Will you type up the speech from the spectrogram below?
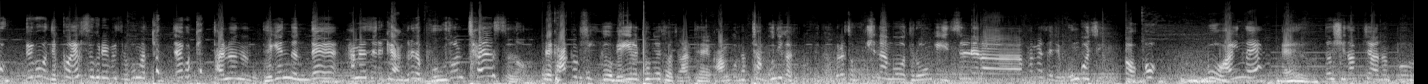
어 이거 내 거 엑스그립에서 이거만 톡 떼고 톡 달면은 되겠는데 하면서 이렇게 안 그래도 보던 차였어요 근데 가끔씩 그 메일을 통해서 저한테 광고 협찬 문의가 들어옵니다 그래서 혹시나 뭐 들어온 게 있을래나 하면서 이제 본 거지 어? 어? 뭐 와 있네? 에휴 또 시답지 않은 뭐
